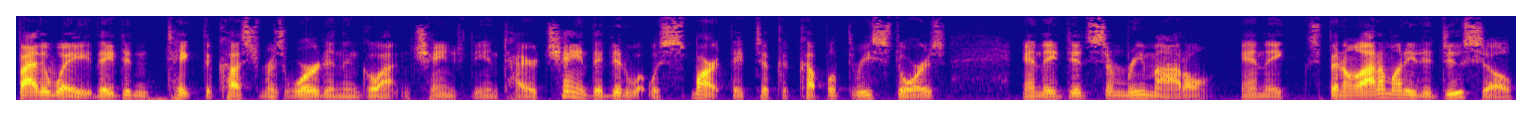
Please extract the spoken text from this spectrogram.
by the way, they didn't take the customer's word and then go out and change the entire chain. They did what was smart. They took a couple, three stores, and they did some remodel, and they spent a lot of money to do so,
